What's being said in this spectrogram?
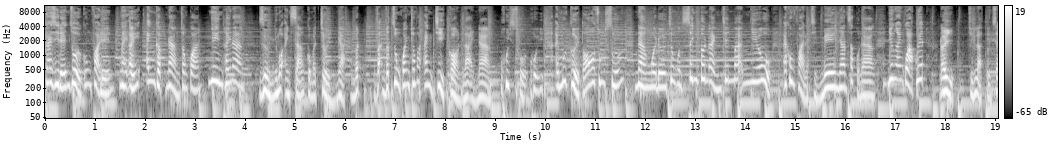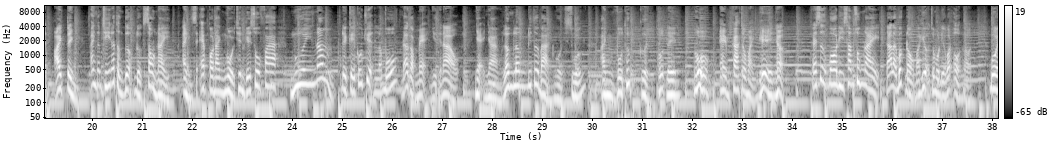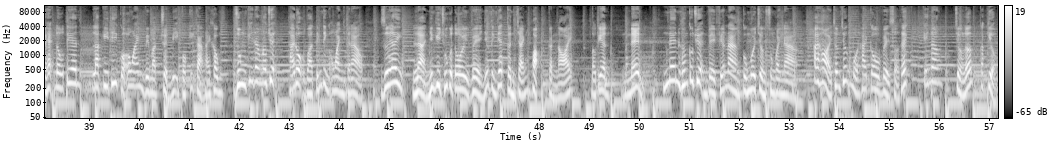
Cái gì đến rồi cũng phải đến Ngày ấy anh gặp nàng trong quán Nhìn thấy nàng Dường như mọi ánh sáng của mặt trời nhạt mất Vạn vật xung quanh trong mắt anh chỉ còn lại nàng Ôi trời ôi Anh muốn cười to sung sướng Nàng ngoài đời trông còn xinh hơn ảnh trên mạng nhiều Anh không phải là chỉ mê nhan sắc của nàng Nhưng anh quả quyết Đây chính là tiếng sét ái tình anh thậm chí đã tưởng tượng được sau này anh sẽ ép con anh ngồi trên ghế sofa 10 năm để kể câu chuyện là bố đã gặp mẹ như thế nào. Nhẹ nhàng lâng lâng đi tới bàn ngồi xuống, anh vô thức cười thốt lên. Ô, em khác trong mảnh ghê nhở. Cái sự body Samsung này đã là bước đầu báo hiệu cho một điều bất ổn rồi. Buổi hẹn đầu tiên là kỳ thi của ông anh về mặt chuẩn bị có kỹ càng hay không, dùng kỹ năng nói chuyện, thái độ và tính tình ông anh như thế nào. Dưới đây là những ghi chú của tôi về những tình tiết cần tránh hoặc cần nói. Đầu tiên, nên nên hướng câu chuyện về phía nàng cùng môi trường xung quanh nàng. Hay hỏi châm trước một hai câu về sở thích, kỹ năng, trường lớp, các kiểu.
